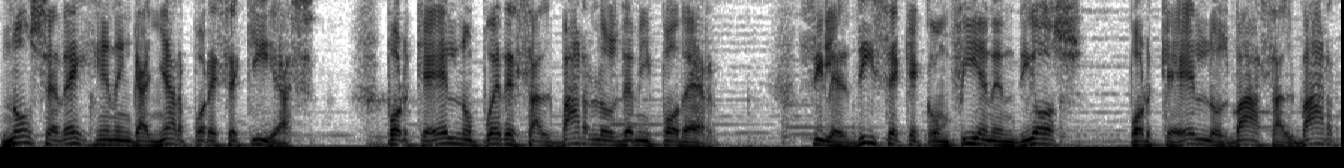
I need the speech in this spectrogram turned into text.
No se dejen engañar por Ezequías, porque él no puede salvarlos de mi poder. Si les dice que confíen en Dios, porque Él los va a salvar,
